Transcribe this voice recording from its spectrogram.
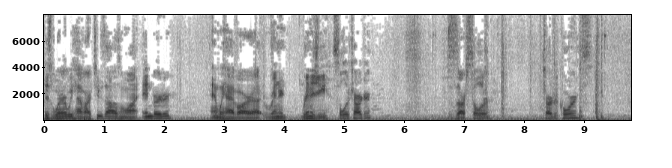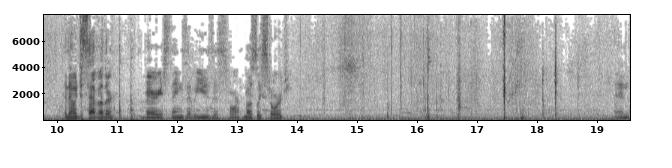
is where we have our 2000 watt inverter and we have our uh, Renogy solar charger. This is our solar charger cords. And then we just have other various things that we use this for, mostly storage. And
